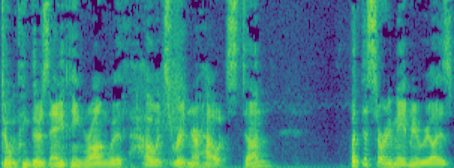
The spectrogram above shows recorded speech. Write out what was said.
don't think there's anything wrong with how it's written or how it's done. But this story made me realize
